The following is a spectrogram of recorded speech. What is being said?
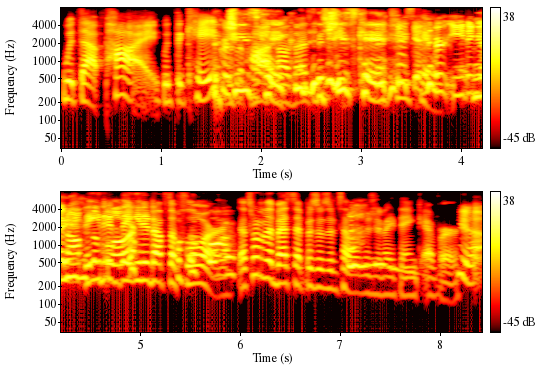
with that pie with the cake the or the pie cheesecake, Oh, that's- the cheesecake. and they're eating it off They the eat, it, they eat it off the floor. floor. That's one of the best episodes of television I think ever. yeah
